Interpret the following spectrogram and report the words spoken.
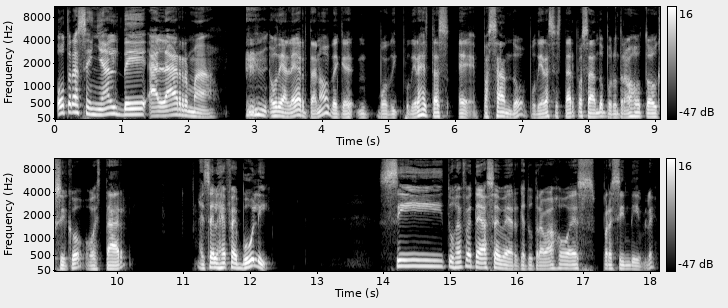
Otra señal de alarma o de alerta, ¿no? De que pudieras estar eh, pasando, pudieras estar pasando por un trabajo tóxico o estar es el jefe bully. Si tu jefe te hace ver que tu trabajo es prescindible,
